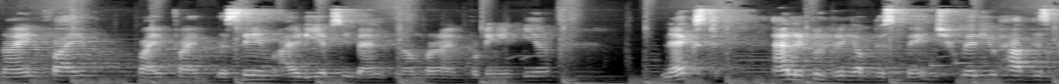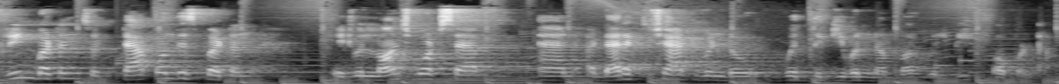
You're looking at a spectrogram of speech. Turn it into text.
9555 the same IDFC bank number I'm putting in here. Next and it will bring up this page where you have this green button. So tap on this button it will launch WhatsApp and a direct chat window with the given number will be opened up.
